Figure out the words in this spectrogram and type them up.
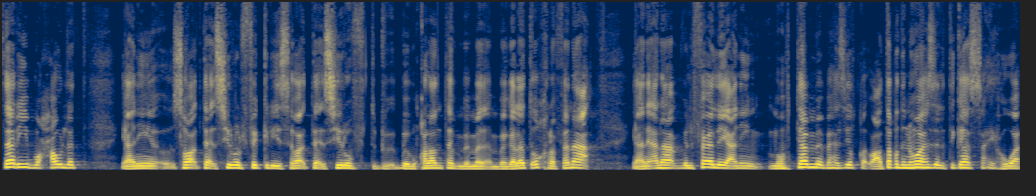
ثري محاولة يعني سواء تأثيره الفكري سواء تأثيره بمقارنة بمجالات أخرى. فأنا يعني أنا بالفعل يعني مهتم بهذه وأعتقد إن هو هذا الاتجاه الصحيح. هو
